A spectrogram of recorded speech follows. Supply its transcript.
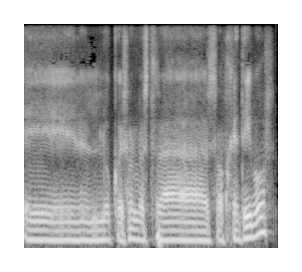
lo que son nuestros objetivos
